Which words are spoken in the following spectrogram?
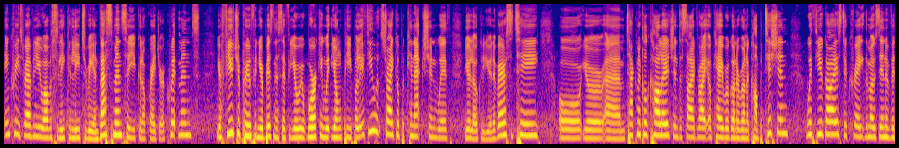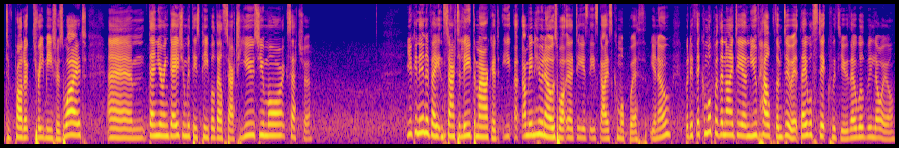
increased revenue obviously can lead to reinvestment, so you can upgrade your equipment. You're future-proof in your business if you're working with young people. If you strike up a connection with your local university or your um, technical college and decide, right, okay, we're going to run a competition with you guys to create the most innovative product three meters wide, um, then you're engaging with these people, they'll start to use you more, etc. You can innovate and start to lead the market. You, I mean, who knows what ideas these guys come up with, you know? But if they come up with an idea and you've helped them do it, they will stick with you, they will be loyal.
